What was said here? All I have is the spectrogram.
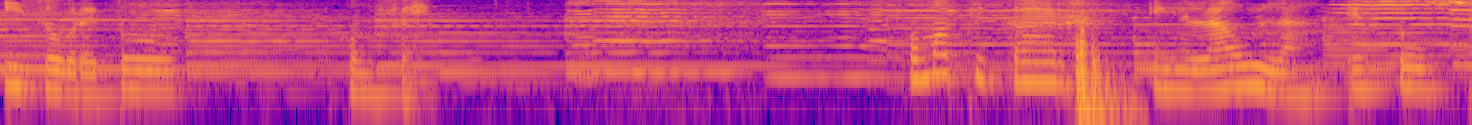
y sobre todo con fe. ¿Cómo aplicar en el aula estos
